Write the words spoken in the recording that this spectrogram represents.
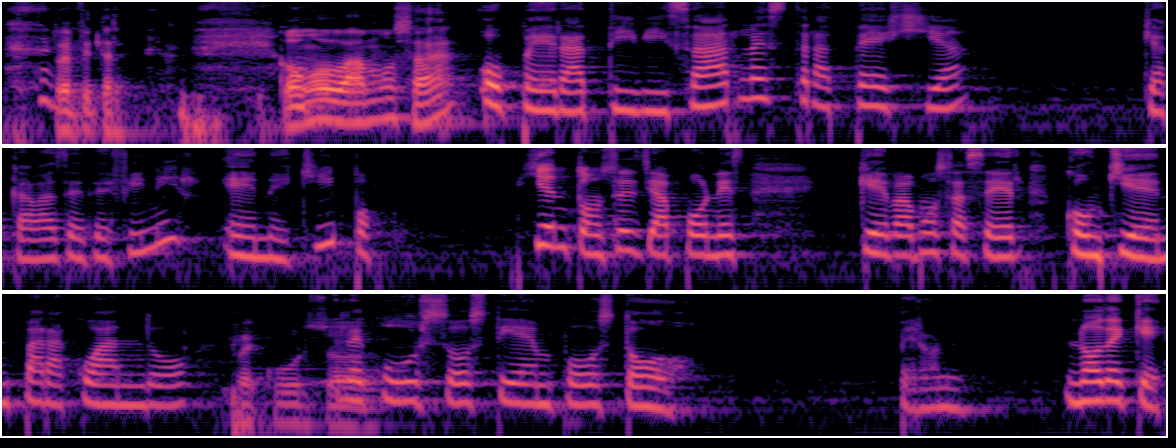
Repítala. ¿Cómo vamos a...? operativizar la estrategia que acabas de definir en equipo. Y entonces ya pones qué vamos a hacer, con quién, para cuándo, Recursos. recursos, tiempos, todo. Pero no de que,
